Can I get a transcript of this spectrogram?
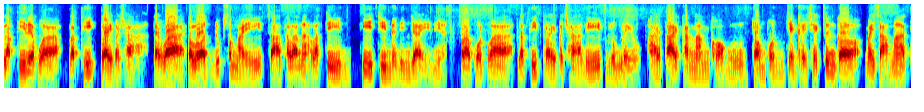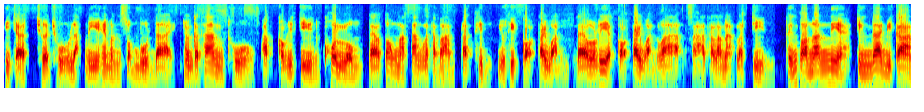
หลักที่เรียกว่าลัทธิไตรประชา แต่ว่าตลอดยุคสมัยสาธารณรัฐจีน ที่จีนแผ่นดินใหญ่เนี่ยปรากฏว่าลัทธิไตรประชานี้ล้มเหลว ภายใต้การนำของจอมพลเจียงไคเชกซึ่งก็ไม่สามารถที่จะเชิดชูหลักนี้ให้มันสมบูรณ์ได้ จนกระทั่งถูกพรรคคอมมิวนิสต์จีนโค่นล้ม แล้วต้องมาตั้งรัฐบาลพลัดถิ่นอยู่ที่เกาะไต้หวัน แล้วเรียกเกาะไต้หวันว่าสาธารณรัฐจีนถึงตอนนั้นเนี่ยจึงได้มีการ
